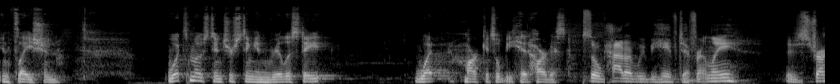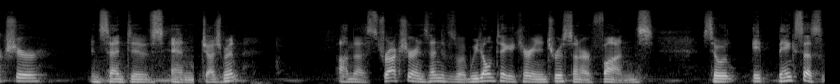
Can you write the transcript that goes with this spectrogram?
inflation, what's most interesting in real estate? What markets will be hit hardest? So, how do we behave differently? There's structure, incentives, and judgment. On the structure incentives, we don't take a carried interest on our funds. So, it makes us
